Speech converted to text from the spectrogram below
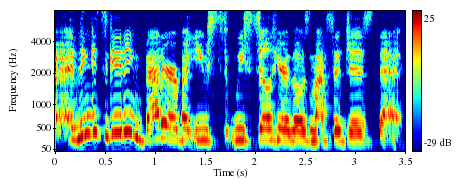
I think it's getting better, but you we still hear those messages that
